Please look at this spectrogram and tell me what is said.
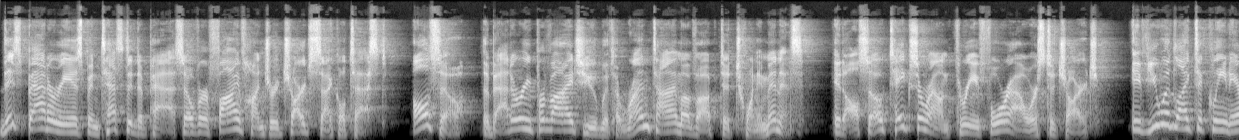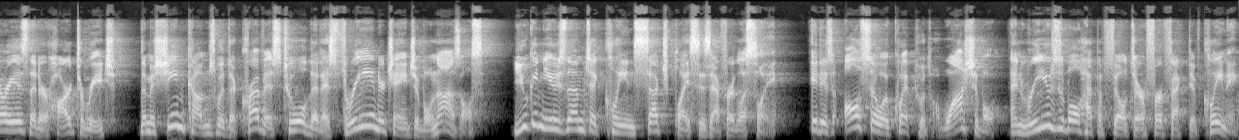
This battery has been tested to pass over 500 charge cycle tests. Also, the battery provides you with a runtime of up to 20 minutes. It also takes around 3-4 hours to charge. If you would like to clean areas that are hard to reach, the machine comes with a crevice tool that has three interchangeable nozzles. You can use them to clean such places effortlessly. It is also equipped with a washable and reusable HEPA filter for effective cleaning.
